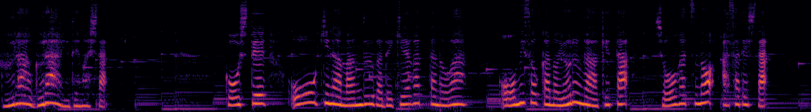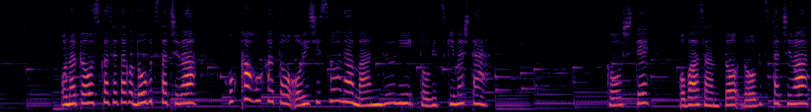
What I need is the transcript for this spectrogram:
ぐらぐら茹でました。こうして大きなマンドゥが出来上がったのは大晦日の夜が明けた正月の朝でしたお腹を空かせた動物たちはほかほかと美味しそうなマンドゥに飛びつきました。こうしておばあさんと動物たちは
